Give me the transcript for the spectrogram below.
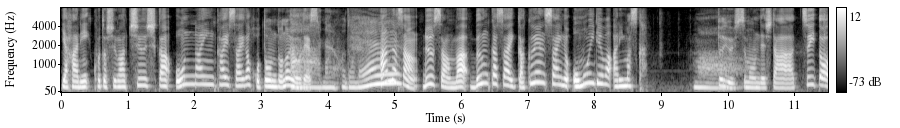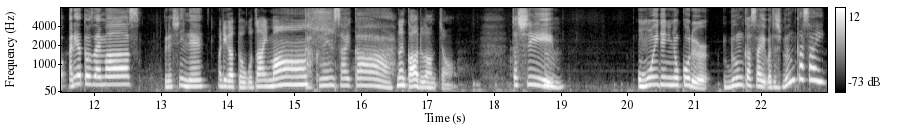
やはり今年は中止かオンライン開催がほとんどのようです。なるほどね。アンナさん、ルーさんは文化祭学園祭の思い出はありますか？まあ。という質問でした。ツイートありがとうございます。嬉しいね。ありがとうございます。学園祭か。なんかある？あんちゃん、私、うん思い出に残る文化祭私文化祭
